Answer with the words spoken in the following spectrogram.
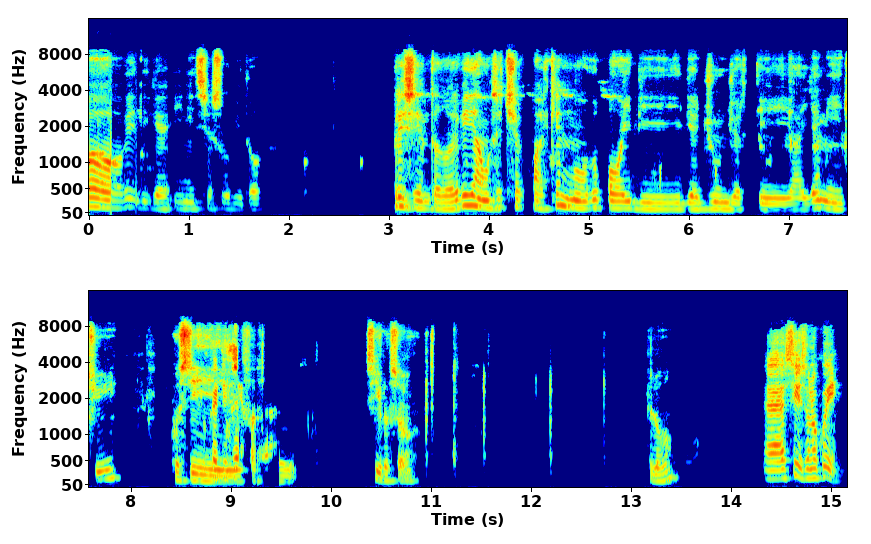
Oh, vedi che inizia subito. Presentatore, vediamo se c'è qualche modo poi di, di aggiungerti agli amici, così Ok, ti sei- faccio... Sì, lo so. Hello? Eh, sì, sono qui.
